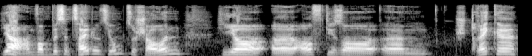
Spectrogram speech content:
Ja, haben wir ein bisschen Zeit, uns hier umzuschauen. Hier äh, auf dieser ähm, Strecke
